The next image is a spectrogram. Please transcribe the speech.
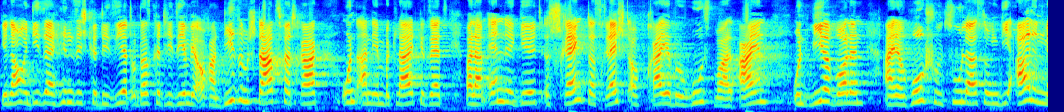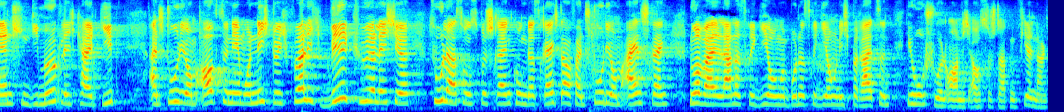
genau in dieser Hinsicht kritisiert. Das kritisieren wir auch an diesem Staatsvertrag und an dem Begleitgesetz, weil am Ende gilt, es schränkt das Recht auf freie Berufswahl ein. Und wir wollen eine Hochschulzulassung, die allen Menschen die Möglichkeit gibt, ein Studium aufzunehmen und nicht durch völlig willkürliche Zulassungsbeschränkungen das Recht auf ein Studium einschränkt, nur weil Landesregierungen und Bundesregierungen nicht bereit sind, die Hochschulen ordentlich auszustatten. Vielen Dank.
